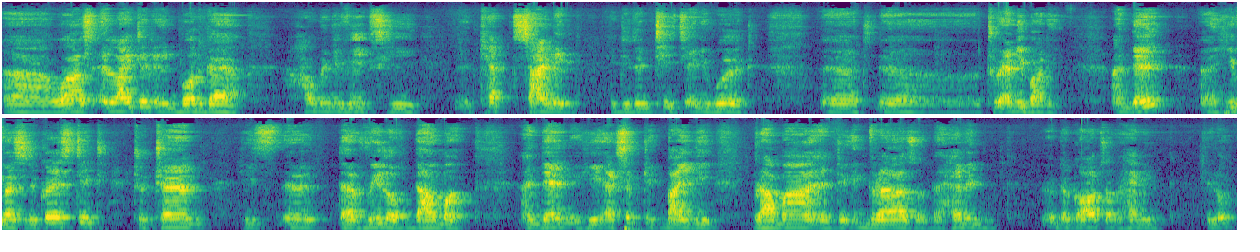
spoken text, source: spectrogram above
uh, was enlightened in Bodh Gaya, how many weeks he kept silent, he didn't teach any word uh, uh, to anybody. And then uh, he was requested to turn his, uh, the wheel of Dharma, and then he accepted by the Brahma and the Indras of the heaven, the gods of heaven, you know.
